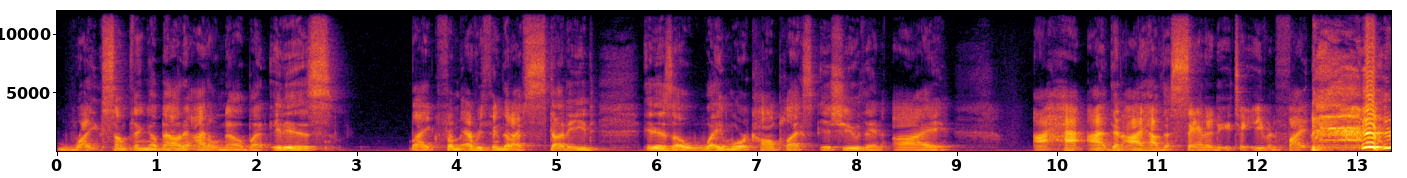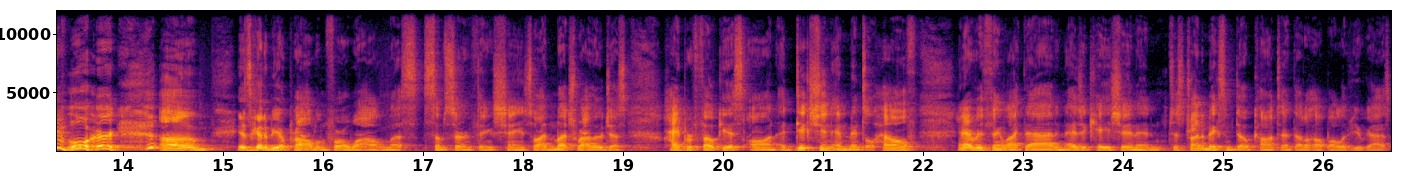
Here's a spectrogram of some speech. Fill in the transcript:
write something about it. I don't know, but it is like from everything that I've studied, it is a way more complex issue than I I ha I, then I have the sanity to even fight anymore. Um, it's gonna be a problem for a while unless some certain things change. So I'd much rather just hyper focus on addiction and mental health and everything like that and education and just trying to make some dope content that'll help all of you guys.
